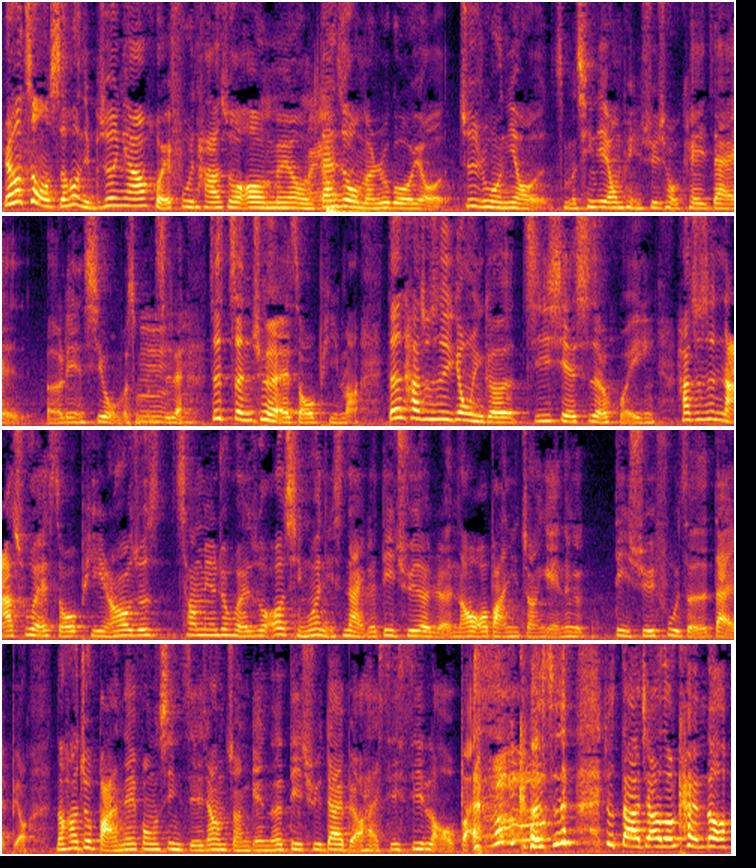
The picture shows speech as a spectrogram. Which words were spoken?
然后这种时候你不就应该要回复他说，哦，没有，没有，但是我们如果有，就是如果你有什么清洁用品需求，可以再呃联系我们什么之类，嗯、这正确的 SOP 嘛？但是他就是用一个机械式的回应，他就是拿出 SOP，然后就是上面就回说，哦，请问你是哪个地区的人？然后我把你转给那个地区负责的代表，然后他就把那封信直接这样转给那个地区代表，还 CC 老板。可是就大家都看到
